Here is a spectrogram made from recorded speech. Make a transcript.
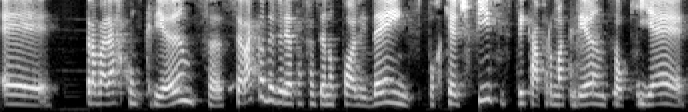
é trabalhar com crianças, será que eu deveria estar fazendo polidense? Porque é difícil explicar para uma criança o que é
